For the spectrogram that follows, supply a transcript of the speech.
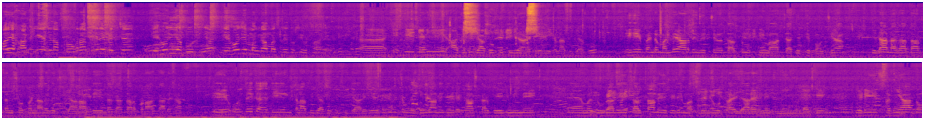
ਪਰ ਇਹ ਹਟ ਕੇ ਜਿਹੜਾ ਪ੍ਰੋਗਰਾਮ ਇਹਦੇ ਵਿੱਚ ਕਿਹੋ ਜਿਹੀਆਂ ਬੋਲੀਆਂ, ਕਿਹੋ ਜਿਹੇ ਮੰਗਾ ਮਸਲੇ ਤੁਸੀਂ ਉਠਾ ਰਹੇ ਹੋ? ਇਹ ਜਿਹੜੀ ਅੱਜ ਦੀ ਜਾਗੋ ਕੀਤੀ ਜਾ ਰਹੀ ਹੈ ਇਨਕਲਾਬੀ ਜਾਗੋ, ਇਹ ਪਿੰਡ ਮੰਡੇਆਲ ਦੇ ਵਿੱਚ ਦਲਤ ਮੁਕਤੀ ਮਾਰਚ ਅੱਜ ਇੱਥੇ ਪਹੁੰਚਿਆ, ਜਿਹੜਾ ਲਗਾਤਾਰ 300 ਪਿੰਡਾਂ ਦੇ ਵਿੱਚ ਜਾਣਾ ਤੇ ਲਗਾਤਾਰ ਪੜਾਅ ਕਰ ਰਿਹਾ ਤੇ ਉਸ ਦੇ ਤਹਿਤ ਇਹ ਇਨਕਲਾਬੀ ਜਾਗੋ ਕੀਤੀ ਜਾ ਰਹੀ ਹੈ, ਜਿਹਦੇ ਵਿੱਚ ਮਜ਼ਦੂਰਾਂ ਦੇ ਜਿਹੜੇ ਖਾਸ ਕਰ ਬੇਜ਼ਮੀਨੇ ਮਜ਼ਦੂਰਾਂ ਦੇ ਦਲਤਾਂ ਦੇ ਜਿਹੜੇ ਮਸਲੇ ਨੇ ਉਹ ਉਠਾਏ ਜਾ ਰਹੇ ਨੇ ਜ਼ਮੀਨ ਨੂੰ ਲੈ ਕੇ, ਜਿਹੜੇ ਸਦੀਆਂ ਤੋਂ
